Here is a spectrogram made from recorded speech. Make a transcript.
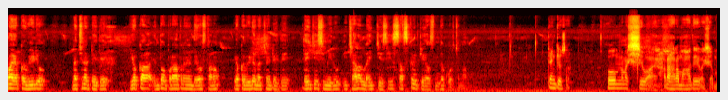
మా యొక్క వీడియో నచ్చినట్టయితే ఈ యొక్క ఎంతో పురాతనమైన దేవస్థానం ఈ యొక్క వీడియో నచ్చినట్టయితే దయచేసి మీరు ఈ ఛానల్ లైక్ చేసి సబ్స్క్రైబ్ చేయాల్సిందిగా కోరుచున్నాము థ్యాంక్ యూ సార్ ఓం నమ శివాయ. హర హర మహాదేవ శంభో.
